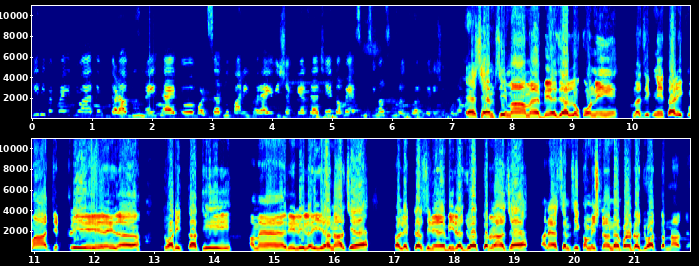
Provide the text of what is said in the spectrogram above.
જી દીપકભાઈ જો આ તે તળાવ દૂર નહીં થાય તો વરસાદનું પાણી ભરાય એવી શક્યતા છે. તમે એસએમસીમાં શું રજૂઆત કરી છે? કોના માટે? એસએમસી માં અમે બે હજાર લોકોની નજીકની તારીખમાં જેટલી ત્વરિતતાથી અમે રેલી લઈ જનાર છે. કલેક્ટરશ્રીને બી રજૂઆત કરનાર છે અને એસએમસી કમિશનરને પણ રજૂઆત કરનાર છે.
